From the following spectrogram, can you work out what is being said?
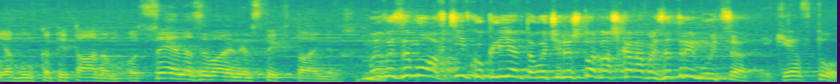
Я був капітаном. Оце я називаю не встиг таймінг. Ми веземо автівку клієнта, але через штор наш корабль затримується. Яке авто?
